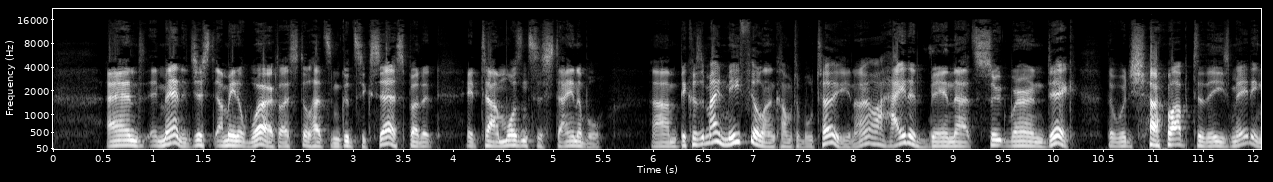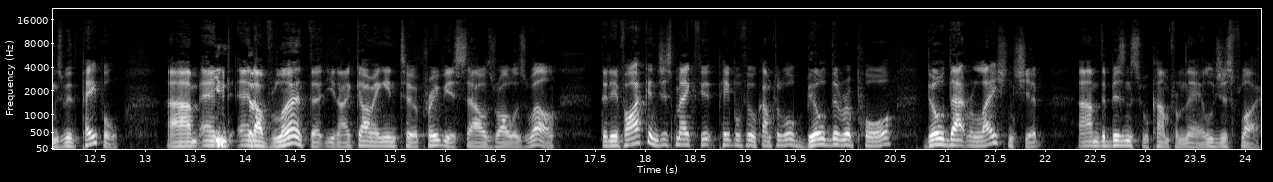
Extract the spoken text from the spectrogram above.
And man, it just, I mean, it worked. I still had some good success, but it, it um, wasn't sustainable um, because it made me feel uncomfortable too. You know, I hated being that suit wearing dick that would show up to these meetings with people. Um, and You know- and I've learnt that you know going into a previous sales role as well that if I can just make people feel comfortable, build the rapport, build that relationship, um, the business will come from there. It'll just flow.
